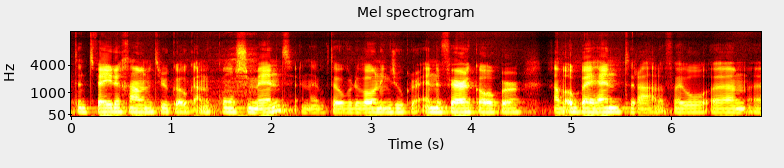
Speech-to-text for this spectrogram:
ten tweede gaan we natuurlijk ook aan de consument, en dan heb ik het over de woningzoeker en de verkoper, gaan we ook bij hen te raden van joh, ehm, eh,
